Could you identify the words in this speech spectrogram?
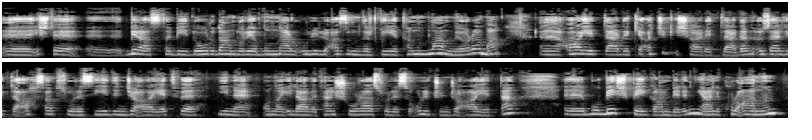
e, işte e, biraz tabii doğrudan doğruya bunlar ulul azımdır diye tanımlanmıyor ama ayetlerdeki açık işaretlerden özellikle Ahzab suresi 7. ayet ve yine ona ilaveten Şura suresi 13. ayetten bu beş peygamberin yani Kur'an'ın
